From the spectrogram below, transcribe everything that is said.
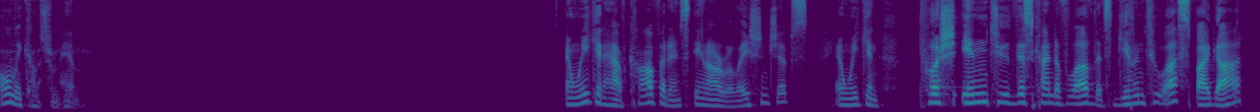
only comes from Him. And we can have confidence in our relationships, and we can push into this kind of love that's given to us by God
